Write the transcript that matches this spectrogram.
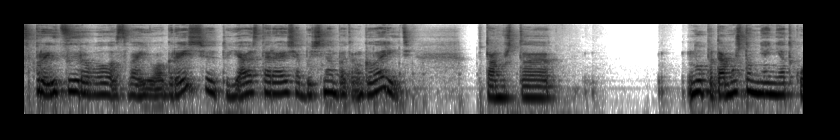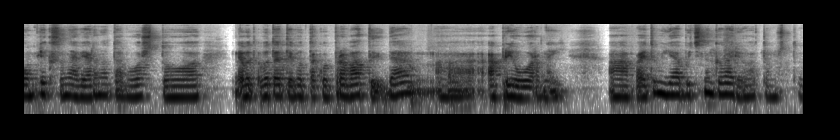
спроецировала свою агрессию, то я стараюсь обычно об этом говорить. Потому что ну, потому что у меня нет комплекса, наверное, того, что вот, вот этой вот такой правоты, да, а, априорной. А, поэтому я обычно говорю о том, что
